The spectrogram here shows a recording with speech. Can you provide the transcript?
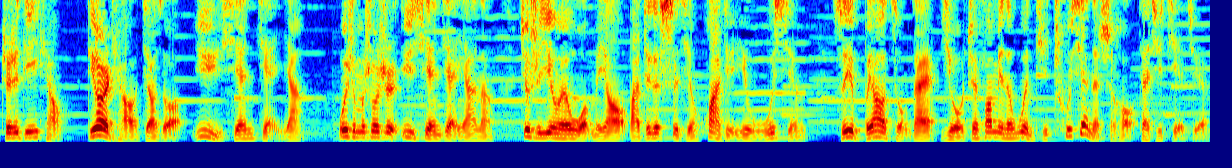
这是第一条。第二条叫做预先减压。为什么说是预先减压呢？就是因为我们要把这个事情化解于无形。所以不要总在有这方面的问题出现的时候再去解决，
